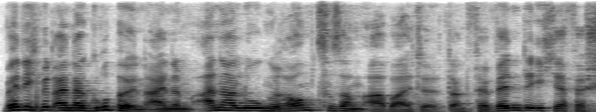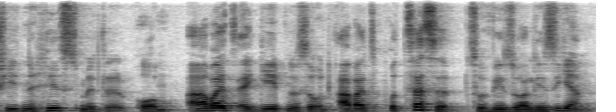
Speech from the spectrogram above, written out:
Wenn ich mit einer Gruppe in einem analogen Raum zusammenarbeite, dann verwende ich ja verschiedene Hilfsmittel, um Arbeitsergebnisse und Arbeitsprozesse zu visualisieren.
